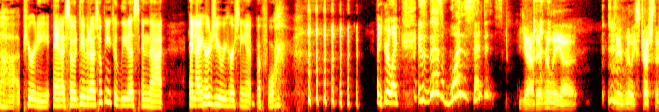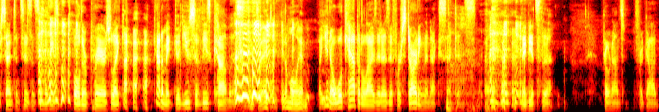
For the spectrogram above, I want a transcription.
uh, purity. And so, David, I was hoping you could lead us in that. And I heard you rehearsing it before, and you're like, "Is this one sentence?" Yeah, they really uh they really stretch their sentences in some of these older prayers. They're like, gotta make good use of these commas. exactly. Get them all in. But you know, we'll capitalize it as if we're starting the next sentence. Maybe it's the pronouns for God.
